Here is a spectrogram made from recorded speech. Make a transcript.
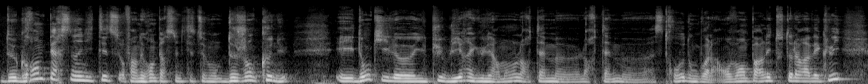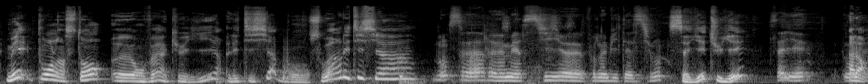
de grandes personnalités, de ce, enfin de grandes personnalités de ce monde, de gens connus. Et donc, il, euh, il publie régulièrement leurs thèmes, leurs thèmes euh, astro. Donc voilà, on va en parler tout à l'heure avec lui. Mais pour l'instant, on va accueillir Laetitia. Bonsoir Laetitia. Bonsoir, merci pour l'invitation. Ça y est, tu y es? Ça y est. Alors.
